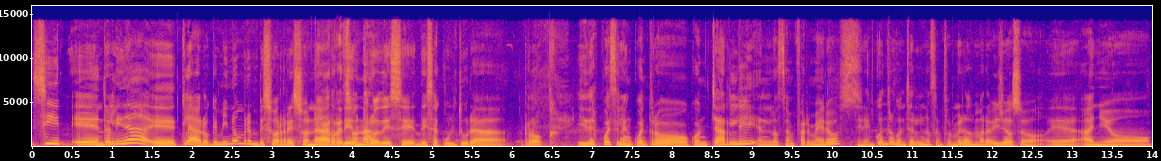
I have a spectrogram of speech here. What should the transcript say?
Sí, eh, en realidad, eh, claro, que mi nombre empezó a resonar, A resonar. dentro de, ese, de esa cultura rock. Y después el encuentro con Charlie en Los Enfermeros. El encuentro con Charlie y los enfermeros maravilloso. Eh, año.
